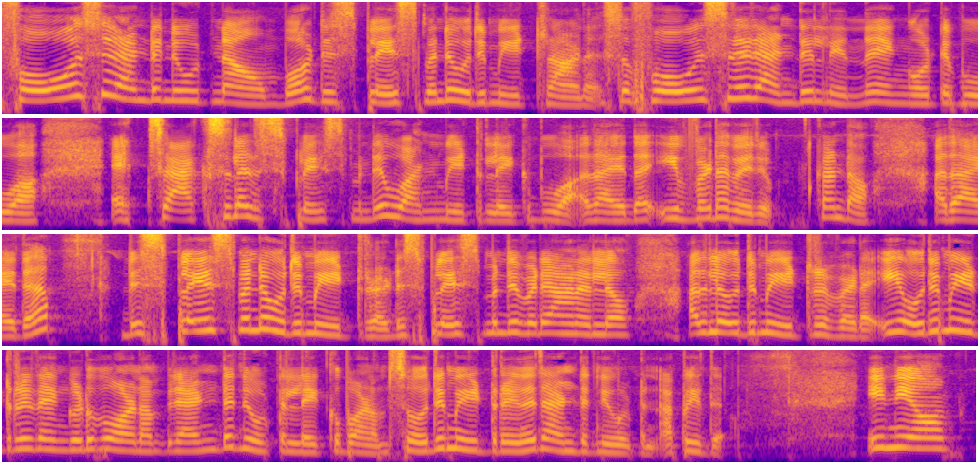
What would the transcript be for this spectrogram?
ഫോഴ്സ് രണ്ട് ന്യൂട്ടനാവുമ്പോൾ ഡിസ്പ്ലേസ്മെന്റ് ഒരു മീറ്ററാണ് സോ ഫോഴ്സിൽ രണ്ടിൽ നിന്ന് എങ്ങോട്ട് പോവുക എക്സ് ആക്സിലെ ഡിസ്പ്ലേസ്മെന്റ് വൺ മീറ്ററിലേക്ക് പോവുക അതായത് ഇവിടെ വരും. കണ്ടോ? അതായത് ഡിസ്പ്ലേസ്മെന്റ് ഒരു മീറ്റർ ഡിസ്പ്ലേസ്മെന്റ് ഇവിടെയാണല്ലോ. അതിൽ ഒരു മീറ്റർ ഇവിടെ. ഈ ഒരു മീറ്ററിൽ നിന്ന് എങ്ങോട്ട് പോകണം രണ്ട് ന്യൂട്ടനിലേക്ക് പോകണം സോ ഒരു മീറ്ററിൽ നിന്ന് രണ്ട് ന്യൂട്ടൺ അപ്പോൾ ഇത്. ഇനിയോ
